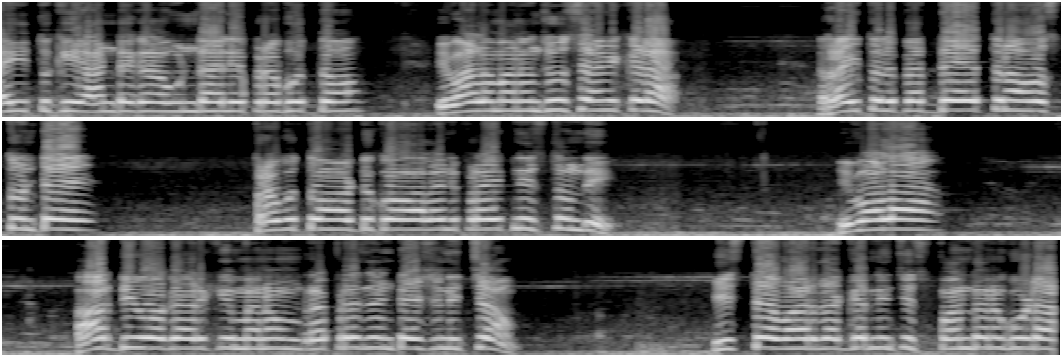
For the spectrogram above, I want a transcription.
రైతుకి అండగా ఉండాలి ప్రభుత్వం. ఇవాళ మనం చూసాం ఇక్కడ రైతులు పెద్ద ఎత్తున వస్తుంటే ప్రభుత్వం అడ్డుకోవాలని ప్రయత్నిస్తుంది. ఇవాళ ఆర్డీఓ గారికి మనం రిప్రజెంటేషన్ ఇచ్చాం. ఇస్తే వారి దగ్గర నుంచి స్పందన కూడా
